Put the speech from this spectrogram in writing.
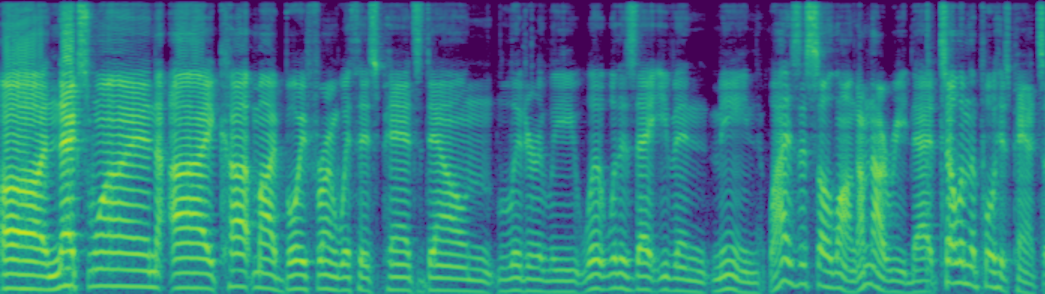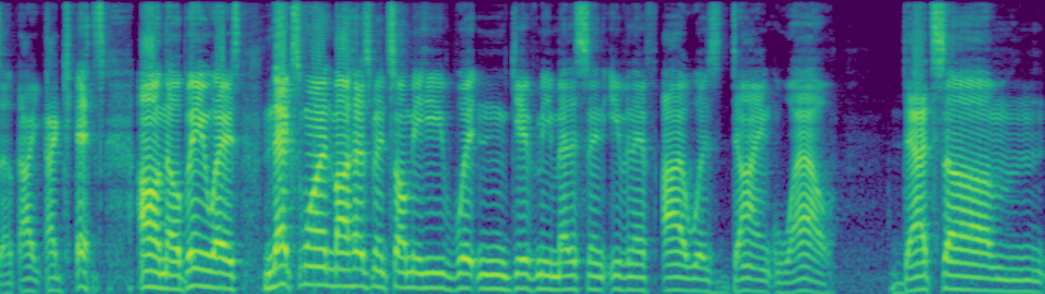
uh, next one, I caught my boyfriend with his pants down. Literally, what what does that even mean? Why is this so long? I'm not reading that. Tell him to pull his pants up. I I guess I don't know. But anyways, next one, my husband told me he wouldn't give me medicine even if I was dying. Wow, that's um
